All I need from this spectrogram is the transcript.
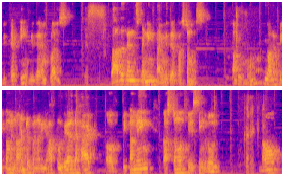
with their team with their employees yes rather than spending time with their customers. Uh, the moment you have become an entrepreneur, you have to wear the hat of becoming customer facing role. correct Now,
